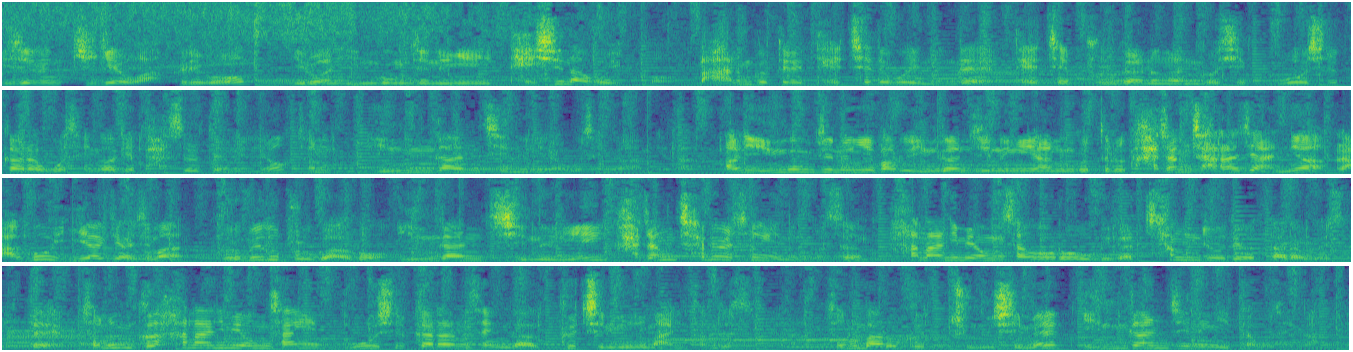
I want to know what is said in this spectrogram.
이제는 기계화 그리고 이러한 인공지능이 대신하고 있고 많은 것들이 대체되고 있는데 대체 불가능한 것이 무엇일까라고 생각해 봤을 때는요 저는 인간지능이라고 생각합니다. 아니 인공지능이 바로 인간지능이 하는 것들을 가장 잘하지 않냐라고 이야기하지만 그럼에도 불구하고 인간지능이 가장 차별성이 있는 것은 하나님 형상으로 우리가 창조되었다라고 했을 때 저는 그 하나님 형상이 무엇일까라는 생각 그 질문을 많이 던졌습니다. 저는 바로 그 중심에 인간 지능이 있다고 생각합니다.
